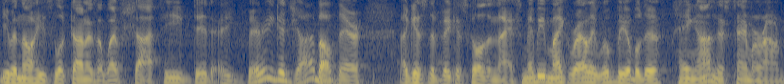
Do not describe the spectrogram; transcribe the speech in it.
Even though he's looked on as a left shot, he did a very good job out there against the Vegas Golden Knights. Maybe Mike Reilly will be able to hang on this time around.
